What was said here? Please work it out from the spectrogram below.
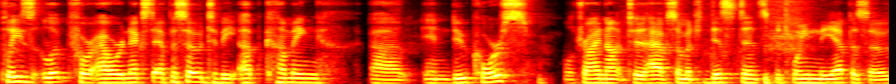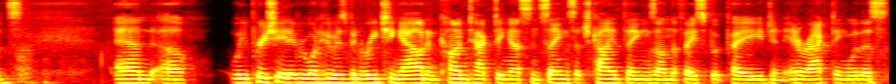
Please look for our next episode to be upcoming uh, in due course. We'll try not to have so much distance between the episodes. And uh, we appreciate everyone who has been reaching out and contacting us and saying such kind things on the Facebook page and interacting with us.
